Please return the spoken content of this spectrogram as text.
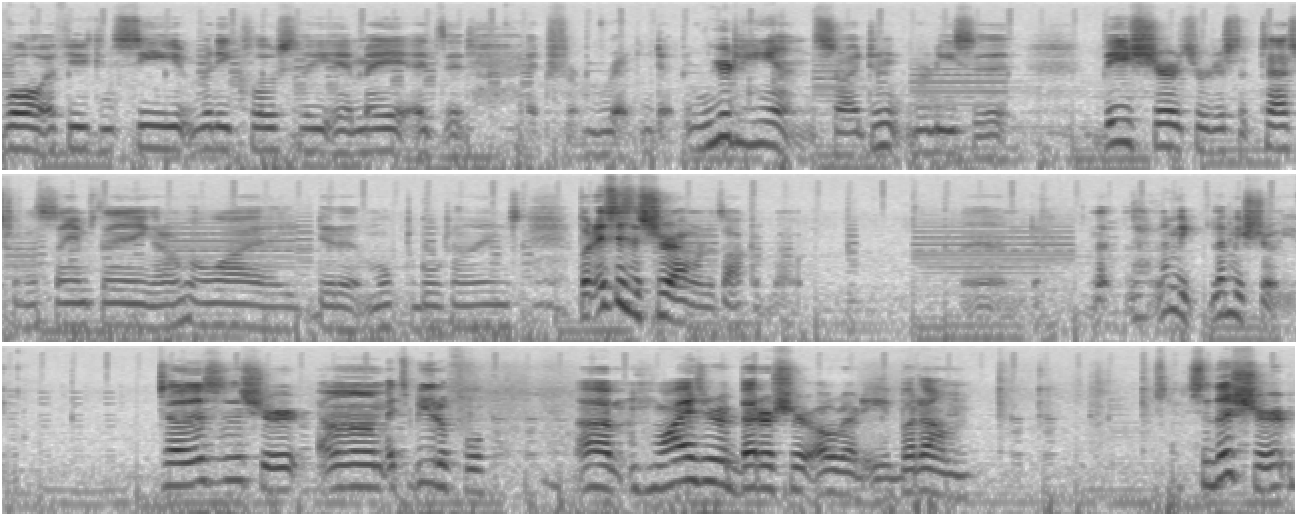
well, if you can see really closely, it may it's it, it weird hands, so I didn't release it. These shirts were just a test for the same thing. I don't know why I did it multiple times, but this is a shirt I want to talk about. And let, let me let me show you. So this is the shirt. Um, it's beautiful. Um, why is there a better shirt already? But um, so this shirt,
